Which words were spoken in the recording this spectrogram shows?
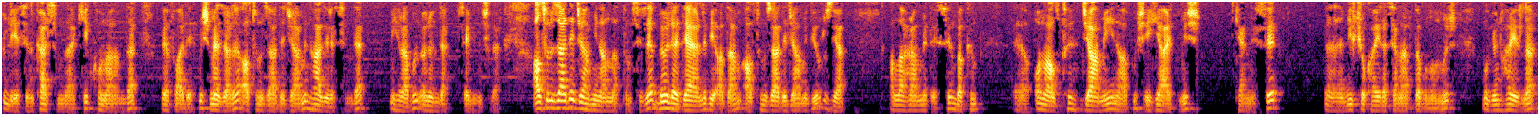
külliyesinin karşısındaki konağında vefat etmiş. Mezarı Altunizade Camii'nin haziresinde mihrabın önünde sevgiliciler. Altunizade Camii'ni anlattım size. Böyle değerli bir adam Altunizade Camii diyoruz ya. Allah rahmet etsin. Bakın 16 e, camiyi ne yapmış? İhya etmiş kendisi. E, birçok hayra senatta bulunmuş. Bugün hayırla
